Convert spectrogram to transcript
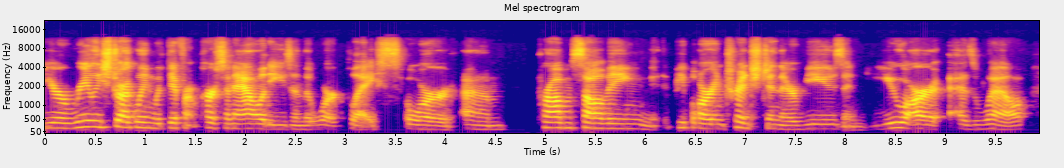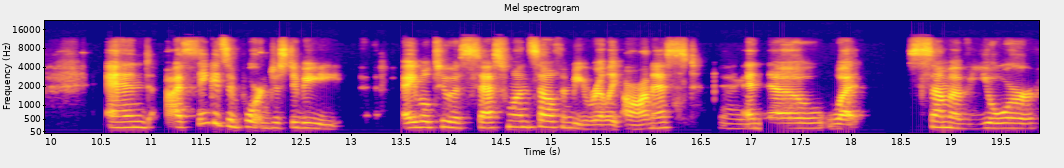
you're really struggling with different personalities in the workplace or um, problem solving people are entrenched in their views and you are as well and i think it's important just to be able to assess oneself and be really honest right. and know what some of your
